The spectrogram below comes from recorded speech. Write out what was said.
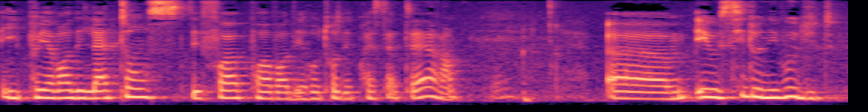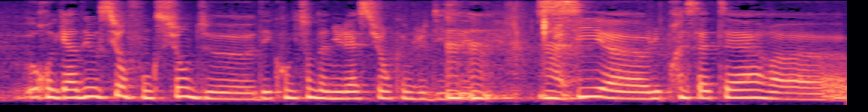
il peut y avoir des latences des fois pour avoir des retours des prestataires. et aussi donnez-vous du, regardez aussi en fonction de, des conditions d'annulation, comme je disais. Si euh, le prestataire, euh,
